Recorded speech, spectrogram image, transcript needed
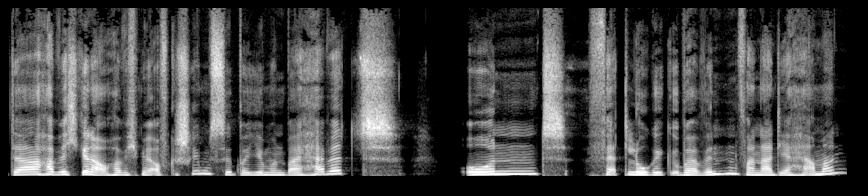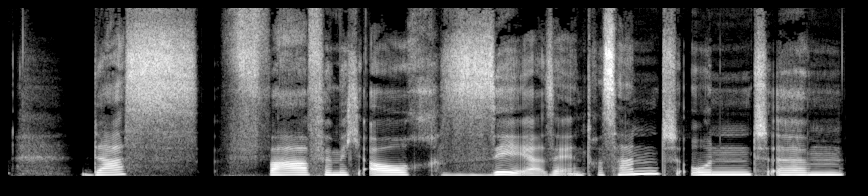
da habe ich, genau, habe ich mir aufgeschrieben, Superhuman by Habit und Fettlogik überwinden von Nadja Herrmann. Das war für mich auch sehr, sehr interessant und ähm,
